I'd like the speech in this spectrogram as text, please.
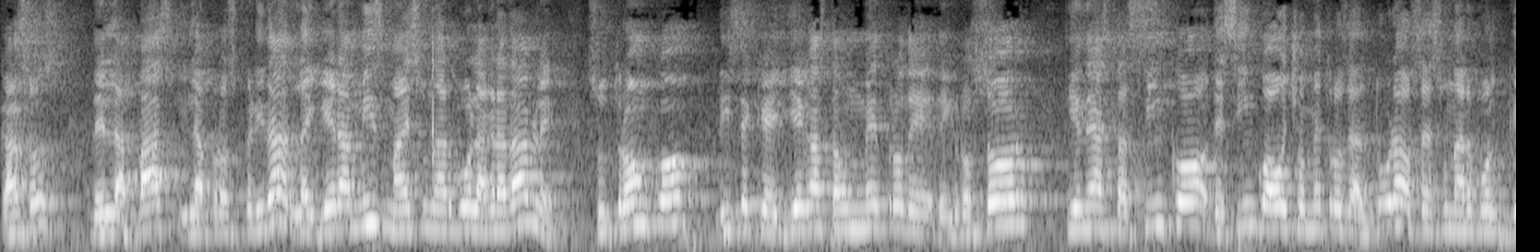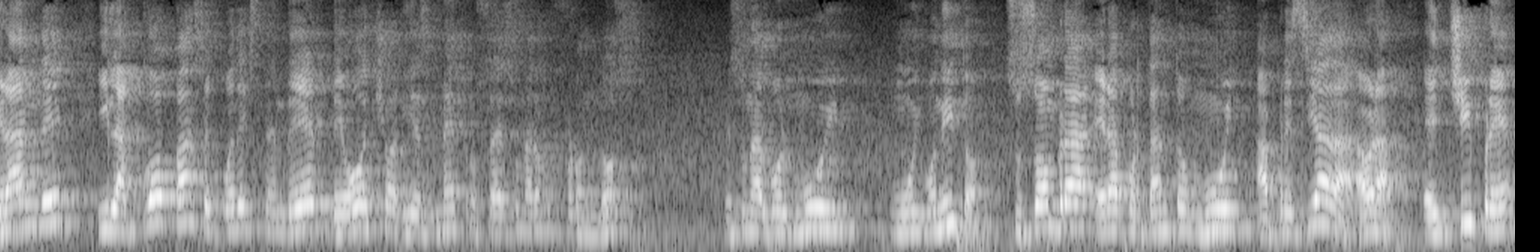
casos, de la paz y la prosperidad. La higuera misma es un árbol agradable. Su tronco dice que llega hasta un metro de, grosor, tiene hasta cinco, de 5 a 8 metros de altura, o sea, es un árbol grande y la copa se puede extender de 8 a 10 metros, o sea, es un árbol frondoso. Es un árbol muy, muy bonito. Su sombra era por tanto muy apreciada. Ahora, en Chipre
